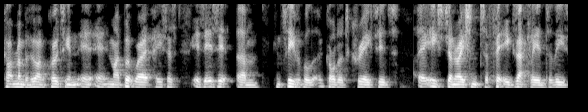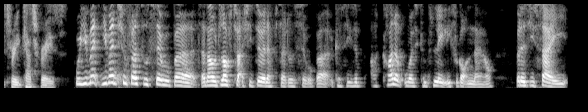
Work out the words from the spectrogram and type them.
can't remember who I'm quoting in, in, in my book, where he says, "Is is it um, conceivable that God had created?" Each generation to fit exactly into these three categories. Well, you, you mentioned first of all Cyril Burt, and I would love to actually do an episode on Cyril Burt because he's a, kind of almost completely forgotten now. But as you say,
